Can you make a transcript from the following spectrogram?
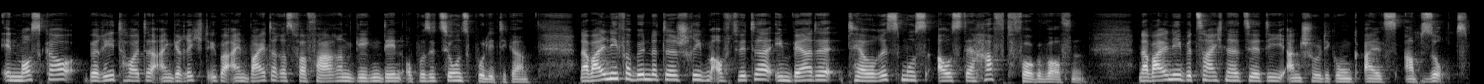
in Moskau beriet heute ein Gericht über ein weiteres Verfahren gegen den Oppositionspolitiker. Nawalny-Verbündete schrieben auf Twitter, ihm werde Terrorismus aus der Haft vorgeworfen. Nawalny bezeichnete die Anschuldigung als absurd.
